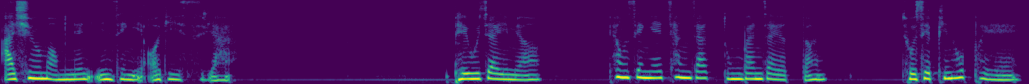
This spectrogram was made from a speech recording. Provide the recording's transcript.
아쉬움 없는 인생이 어디 있으랴. 배우자이며 평생의 창작 동반자였던 조세핀 호퍼의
